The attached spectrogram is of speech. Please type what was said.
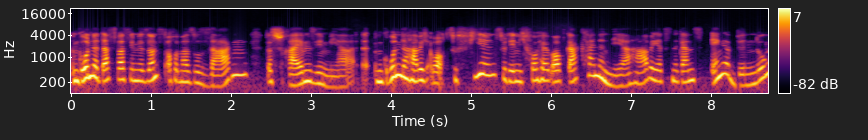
Im Grunde das, was sie mir sonst auch immer so sagen, das schreiben sie mir. Äh, Im Grunde habe ich aber auch zu vielen, zu denen ich vorher überhaupt gar keine Nähe habe, jetzt eine ganz enge Bindung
